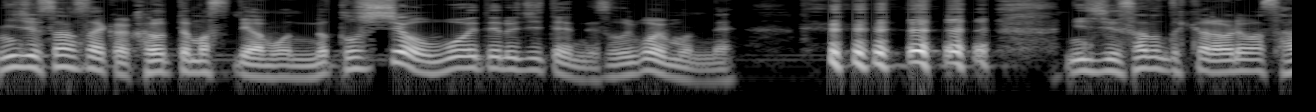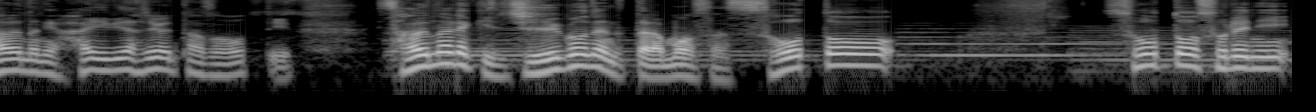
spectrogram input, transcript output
23歳から通ってますって、もう年を覚えてる時点ですごいもんね。23の時から俺はサウナに入り始めたぞっていう。サウナ歴15年だったらもうさ、相当、相当それに、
